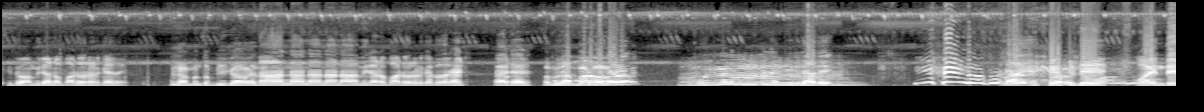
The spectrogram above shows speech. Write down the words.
એ તો અમીરાનો પાડો રણકે દે એટલે મને તો બીક આવે ના ના ના ના ના અમીરાનો પાડો રણકે તો હેડ હેડ હેડ અમીરા પાડો હવે મોન મેળો તો બીજે કૂતરી આદે. અલ્યા, એને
